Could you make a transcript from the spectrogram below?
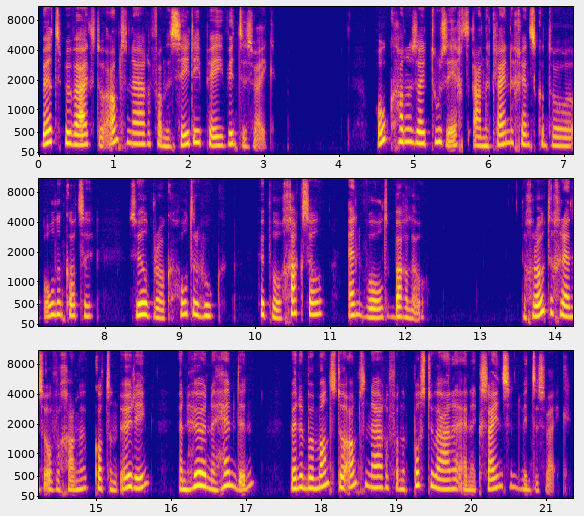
werd bewaakt door ambtenaren van de CDP Winterswijk. Ook hadden zij toezicht aan de kleine grenskantoren Oldenkotten, Zwilbrok Holterhoek, Huppel Gaksel en Wold Barlo. De grote grensovergangen Kotten-Euding en Heurne-Hemden werden bemand door ambtenaren van de postdouane en accijnsen Winterswijk.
